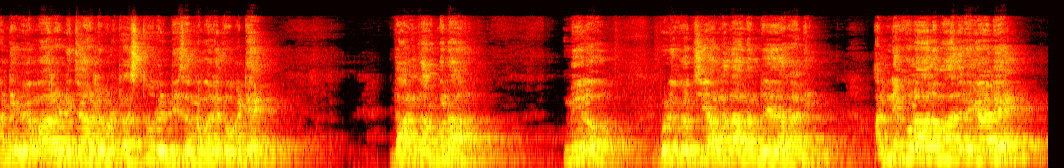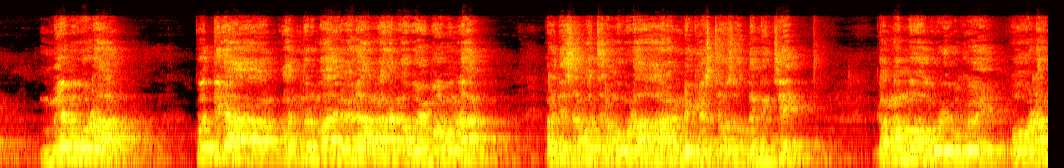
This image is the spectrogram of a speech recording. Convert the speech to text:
అంటే వేమారెడ్డి చారిటబుల్ ట్రస్ట్ రెడ్డి సంఘం అనేది ఒకటే. దాని తరపున మీరు గుడికి వచ్చి అన్నదానం చేయాలని. అన్ని కులాల మాదిరిగానే మేము కూడా కొద్దిగా అందరూ మాదిరిగానే అంగరంగ వైభవంగా ప్రతి సంవత్సరం కూడా ఆర్ఎంబి గెస్ట్ హౌస్ వద్ద నుంచి గంగమ్మ గుడికి పోవడం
